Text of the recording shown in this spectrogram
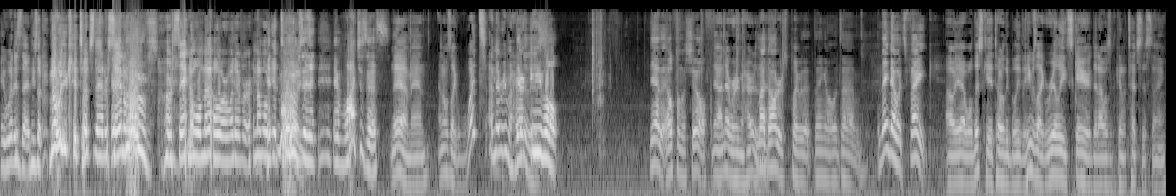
"Hey, what is that?" And he's like, "No, you can't touch that, or Santa moves! or Santa will know, or whatever, and I won't It get moves toys." and it, it watches us. Yeah, man. And I was like, "What? I never even heard They're of this." evil. Yeah, the elf on the shelf. Yeah, I never even heard of it. My that. daughters play with that thing all the time, and they know it's fake. Oh yeah, well this kid totally believed it. He was like really scared that I was gonna touch this thing.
